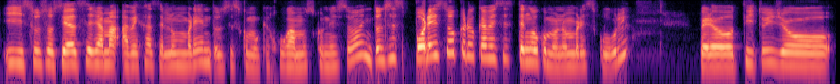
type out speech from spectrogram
y su sociedad se llama abejas de lumbre, entonces como que jugamos con eso. Entonces, por eso creo que a veces tengo como nombres cool, pero Tito y yo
